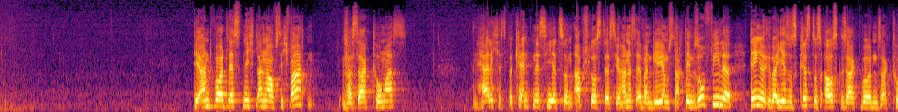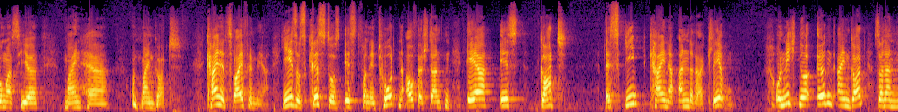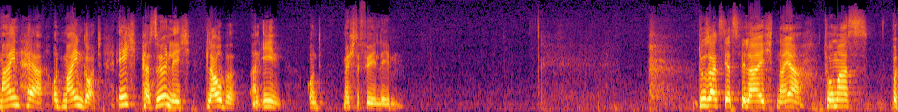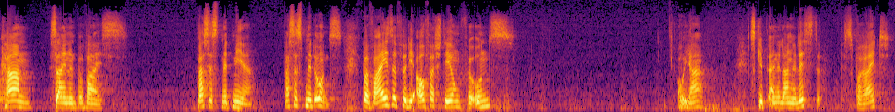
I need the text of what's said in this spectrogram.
Die Antwort lässt nicht lange auf sich warten. Was sagt Thomas? Ein herrliches Bekenntnis hier zum Abschluss des Johannesevangeliums. Nachdem so viele Dinge über Jesus Christus ausgesagt wurden, sagt Thomas hier, mein Herr und mein Gott. Keine Zweifel mehr. Jesus Christus ist von den Toten auferstanden. Er ist Gott. Es gibt keine andere Erklärung. Und nicht nur irgendein Gott, sondern mein Herr und mein Gott. Ich persönlich glaube an ihn und möchte für ihn leben. Du sagst jetzt vielleicht, naja, Thomas bekam seinen Beweis. Was ist mit mir? Was ist mit uns? Beweise für die Auferstehung für uns? Oh ja, es gibt eine lange Liste. Bist du bereit?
